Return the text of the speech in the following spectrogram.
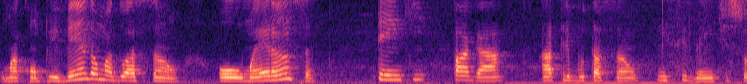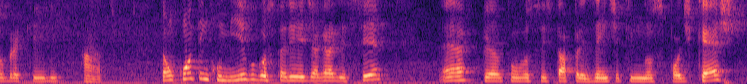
uma compra e venda, uma doação ou uma herança, tem que pagar a tributação incidente sobre aquele ato. Então contem comigo, gostaria de agradecer né, por você estar presente aqui no nosso podcast.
